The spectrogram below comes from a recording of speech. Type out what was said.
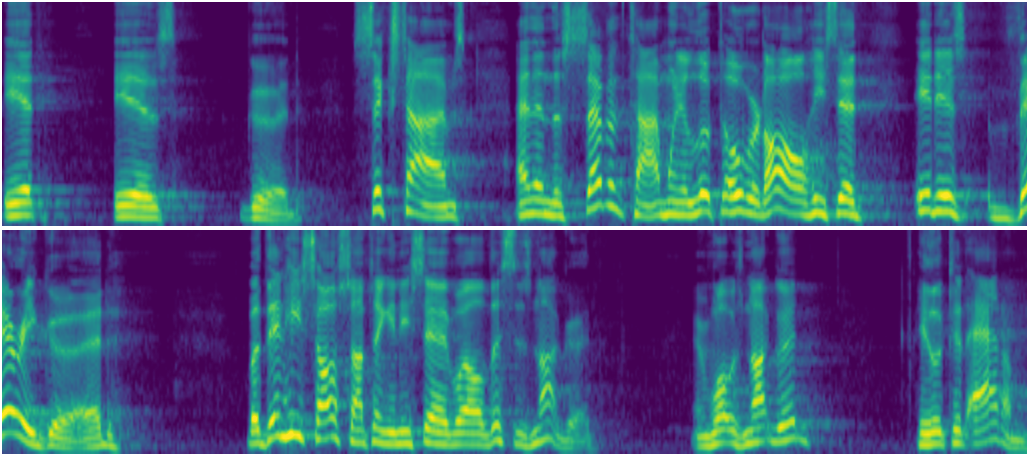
It is good. Six times. And then the seventh time, when He looked over it all, He said, It is very good. But then He saw something and He said, Well, this is not good. And what was not good? He looked at Adam.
